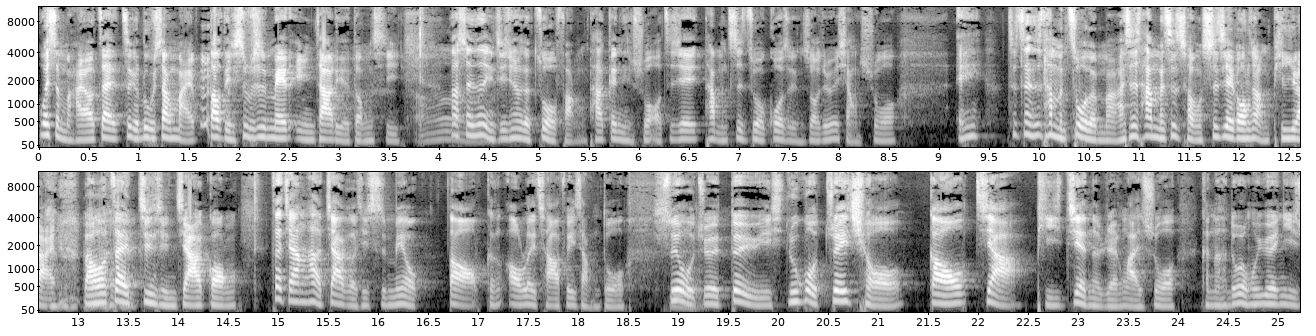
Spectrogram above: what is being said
为什么还要在这个路上买？到底是不是 Made in Italy 的东西？嗯、那甚至你进去那个作坊，他跟你说哦，这些他们制作过程的时候，就会想说。哎，这真的是他们做的吗？还是他们是从世界工厂批来，然后再进行加工？再加上它的价格其实没有到跟奥类差非常多，所以我觉得对于如果追求高价皮件的人来说，可能很多人会愿意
